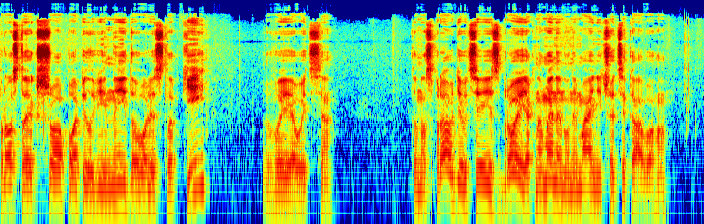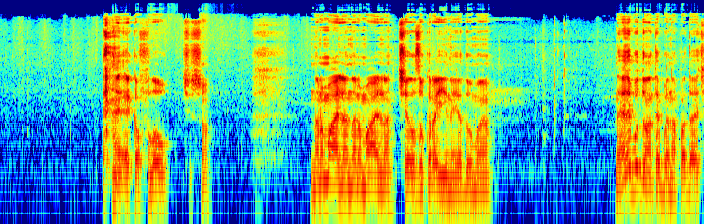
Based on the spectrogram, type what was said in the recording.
Просто якщо попіл війни доволі слабкий виявиться, то насправді у цієї зброї, як на мене, ну немає нічого цікавого. Екофлоу, чи що. Нормально, нормально. Чел з України, я думаю. Я не буду на тебе нападати.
